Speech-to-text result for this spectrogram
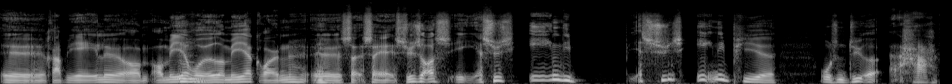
øh, rabiale og, og mere mm. røde og mere grønne. Ja. Øh, så, så jeg synes også, jeg synes egentlig, jeg synes egentlig, Pia Olsen Dyr har,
